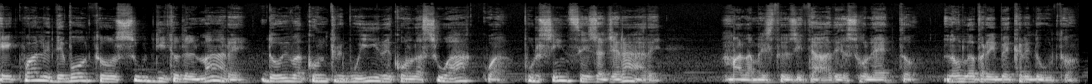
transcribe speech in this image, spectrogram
che quale devoto suddito del mare doveva contribuire con la sua acqua, pur senza esagerare, ma la maestosità del suo letto non l'avrebbe creduto.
